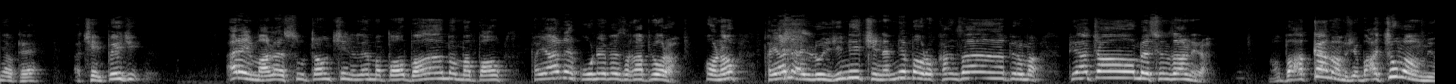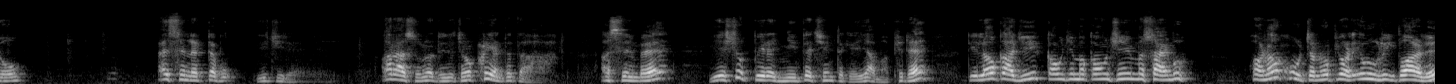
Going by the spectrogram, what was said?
ညောက်တဲ့အချိန်ပေးကြည့်အဲ့ဒီမှာလဲဆူတောင်းချင်းလည်းမပေါဘာမှမပေါဖယားနဲ့ကိုယ်နဲ့ပဲစကားပြောတာဟောနော်ဖယားနဲ့လူရင်းနေချင်းနဲ့မျက်မှောက်တော့ခံစားပြီးတော့မှဖယားကြောင့်ပဲစဉ်းစားနေတာနော်ဘာအကန့်မှမရှိဘာအကျိုးမှမမျိုးအဲ့စင်လက်တက်ဖို့ရည်ကြည့်တယ်အဲ့ဒါဆိုတော့ဒီနေ့ကျွန်တော်ခရိယန်တက်တာဟာအစင်ပဲယေရှုပေးတဲ့ညီသက်ချင်းတကယ်ရမှာဖြစ်တယ် ဒီလောကကြီးကောင်းခြင်းမကောင်းခြင်းမဆိုင်ဘူးဟောနော်ခုကျွန်တော်ပြောလေအုပ်လိသွားတယ်လေ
